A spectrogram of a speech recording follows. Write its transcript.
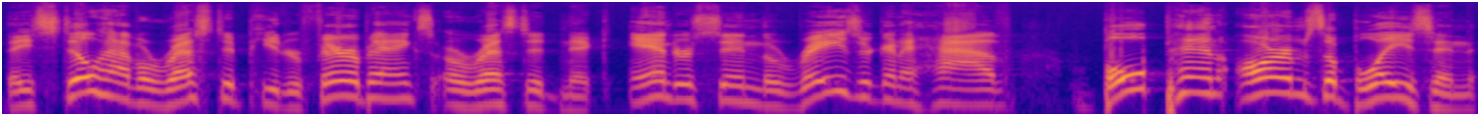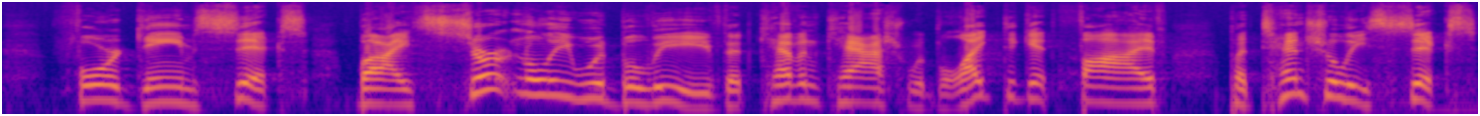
They still have arrested Peter Fairbanks, arrested Nick Anderson. The Rays are going to have bullpen arms ablazing for game six, but I certainly would believe that Kevin Cash would like to get five, potentially six,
